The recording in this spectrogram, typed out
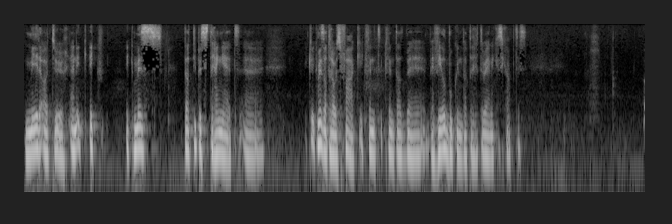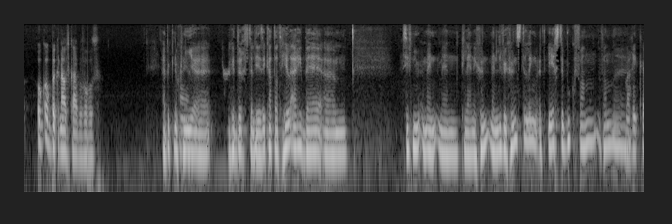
mede-auteur. En ik, ik, ik mis dat type strengheid. Uh, ik, ik, mis dat trouwens vaak. Ik vind, ik vind dat bij, bij veel boeken dat er te weinig geschrapt is. Ook, ook bij Knauska bijvoorbeeld? Heb ik nog ah, ja. niet... Uh, gedurfd te lezen. Ik had dat heel erg bij. Um, ze heeft nu mijn, mijn, kleine gun, mijn lieve gunsteling, het eerste boek van. van uh, Marieke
